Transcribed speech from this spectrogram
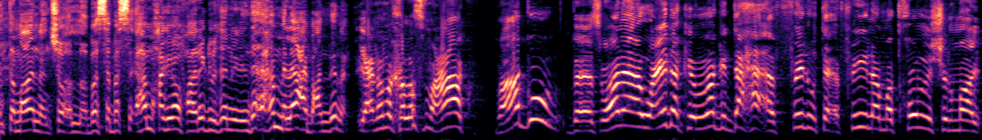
أنت معانا إن شاء الله. بس بس أهم حاجة يقف على رجله تاني لأن ده أهم لاعب عندنا. يعني أنا خلاص معاكم. معاكم؟ بس وأنا أوعدك الراجل ده هقفله تقفيلة ما تخرش المية.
